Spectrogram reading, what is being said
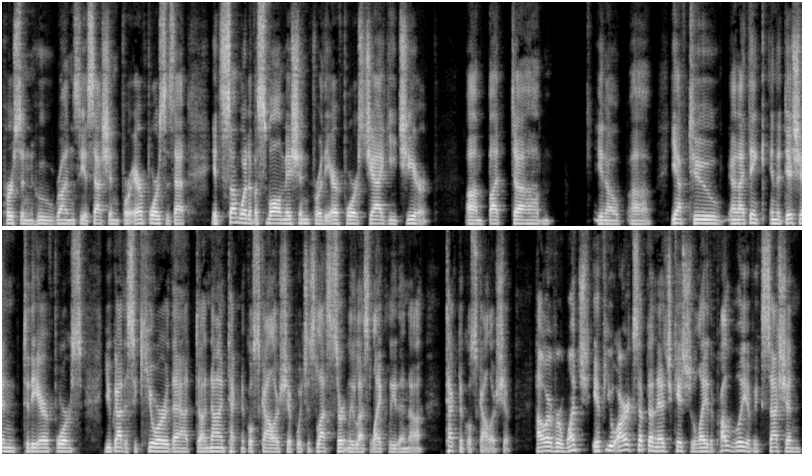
person who runs the accession for Air Force, is that it's somewhat of a small mission for the Air Force JAG each year. Um, but um, you know, uh, you have to, and I think in addition to the Air Force, you've got to secure that uh, non-technical scholarship, which is less certainly less likely than a technical scholarship. However, once if you are accepted on an educational delay, the probability of accession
